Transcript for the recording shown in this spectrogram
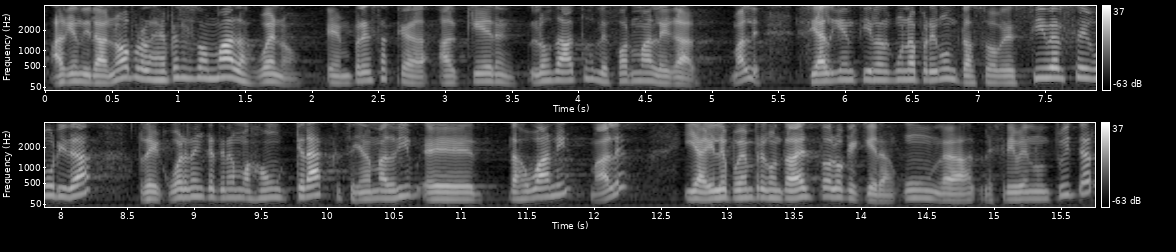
Alguien dirá, no, pero las empresas son malas. Bueno, empresas que adquieren los datos de forma legal, ¿vale? Si alguien tiene alguna pregunta sobre ciberseguridad, recuerden que tenemos a un crack que se llama eh, Dahwani, ¿vale? Y ahí le pueden preguntar a él todo lo que quieran. Un, le escriben un Twitter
